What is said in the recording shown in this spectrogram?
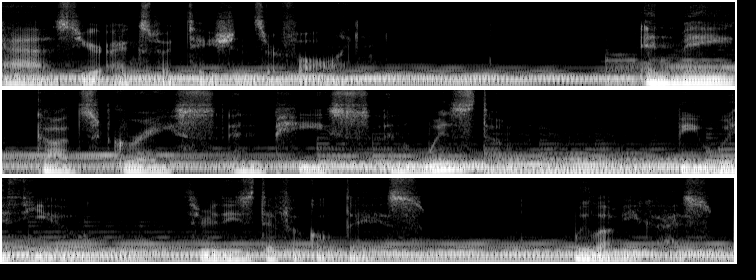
as your expectations are falling. And may God's grace and peace and wisdom be with you through these difficult days. We love you guys.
